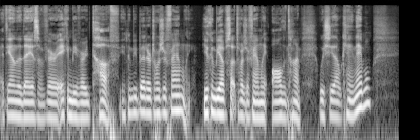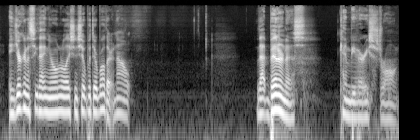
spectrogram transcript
at the end of the day, it's a very it can be very tough. You can be bitter towards your family. You can be upset towards your family all the time. We see that with Cain and Abel, and you're gonna see that in your own relationship with your brother. Now, that bitterness can be very strong.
